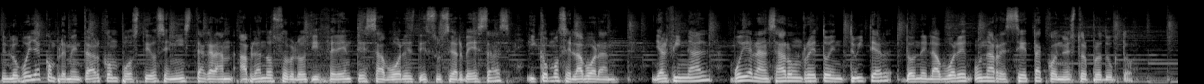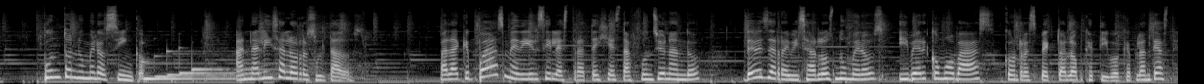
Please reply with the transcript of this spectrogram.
Lo voy a complementar con posteos en Instagram hablando sobre los diferentes sabores de sus cervezas y cómo se elaboran. Y al final voy a lanzar un reto en Twitter donde elaboren una receta con nuestro producto. Punto número 5. Analiza los resultados. Para que puedas medir si la estrategia está funcionando, debes de revisar los números y ver cómo vas con respecto al objetivo que planteaste.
